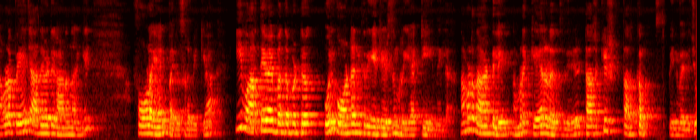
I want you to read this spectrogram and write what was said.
നമ്മുടെ പേജ് ആദ്യമായിട്ട് കാണുന്നതെങ്കിൽ ഫോളോ ചെയ്യാൻ പരിശ്രമിക്കുക. ഈ വാർത്തയുമായി ബന്ധപ്പെട്ട് ഒരു കോണ്ടന്റ് ക്രിയേറ്റേഴ്സും റിയാക്ട് ചെയ്യുന്നില്ല. നമ്മുടെ നാട്ടിൽ നമ്മുടെ കേരളത്തിൽ ടർക്കിഷ് തർക്കം പിൻവലിച്ചു.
